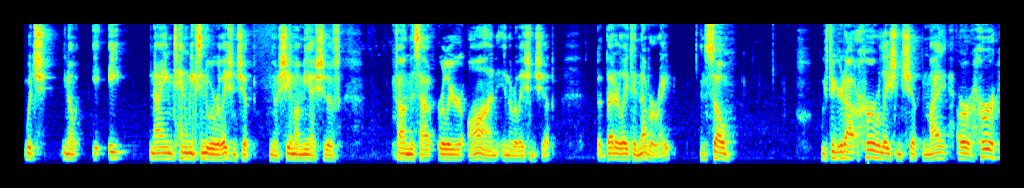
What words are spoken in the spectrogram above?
which, you know, eight, nine, ten weeks into a relationship, you know, shame on me. I should have found this out earlier on in the relationship, but better late than never, right? And so we figured out her relationship and my, or her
